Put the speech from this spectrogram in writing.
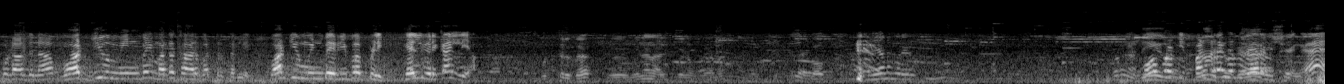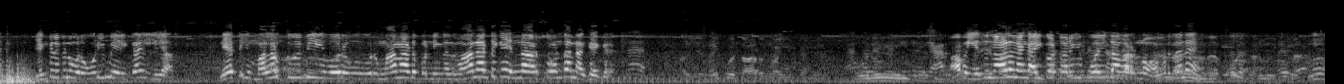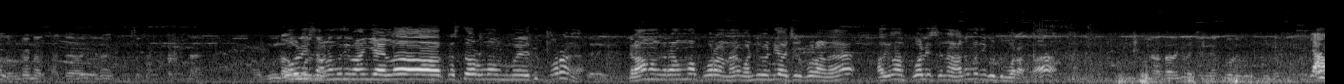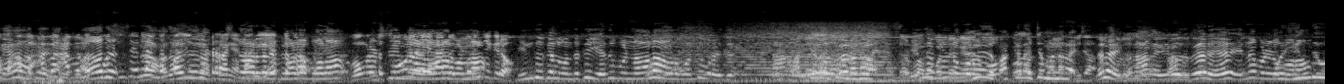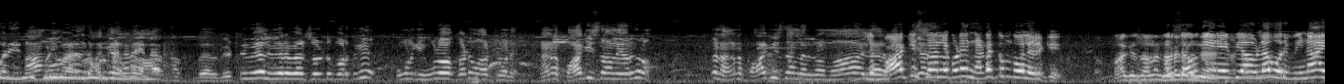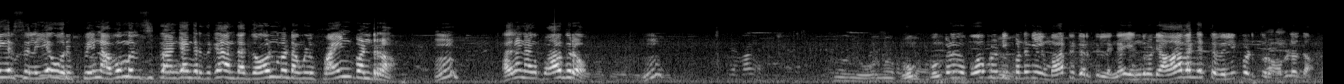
வரக்கூடாதுன்னா what you mean by மதசார்பற்ற தன்மை what you mean by republic கேள்வி இருக்கா இல்லையா? கோஆபரேட்டிவ் பண்றங்கிறது வேற விஷயங்க. எங்களுக்குன்னு ஒரு உரிமை இருக்கா இல்லையா? நேத்துக்கு மலர் தூவி ஒரு ஒரு மாநாடு பண்ணீங்க. அந்த மாநாட்டுக்கு என்ன அர்த்தம் தான் நான் கேட்கறேன் அப்ப எதுனாலும் நாங்க ஹைகோர்ட் வரைக்கும் போய் தான் வரணும். அப்படிதானே போலீஸ் அனுமதி வாங்கிய எல்லா கிறிஸ்தவர்களும் இதுக்கு போறாங்க. கிராமம் கிராமமா போறாங்க. வண்டி வண்டியா வச்சுட்டு போறாங்க. அதுக்கெல்லாம் போலீஸ் என்ன அனுமதி கொடுத்து போறாங்களா? இந்துக்கள் வந்துட்டு எது பண்ணாலும் அவனுக்கு வந்து ஒரு இது. மக்களாச்சும் நாங்க இருபது பேரு என்ன பண்ண ஒரு போறோம்? இந்து ஒரு இந்து நாங்க குடிமகன் வந்து கூட உரிமை இல்லைன்னா என்ன அங்கே அர்த்தம்? வெ- வெற்றிவேல் வீரவேல் சொல்லிட்டு போறதுக்கு உங்களுக்கு இவ்வளவு கடும் ஆற்றுவானே நாங்க பாகிஸ்தான்ல இருக்கிறோம்? இல்ல, நாங்க பாகிஸ்தான்ல இருக்கிறோமா? இல்ல பாகிஸ்தான்ல கூட நடக்கும் போல இருக்கு. சவுதி அரேபியாவுல ஒரு விநாயகர் சிலையை ஒரு பெண் அவமதிச்சுட்டாங்கிறதுக்கு அந்த கவர்மெண்ட் அவங்களுக்கு ஃபைன் பண்றான். ம்? அதெல்லாம் நாங்க பாக்குறோம். ம்? உங்க- உங்களுக்கு கோஆபரேட்டிவ் எங்களுக்கு மாற்று கருத்து இல்லைங்க. எங்களுடைய ஆதங்கத்தை வெளிப்படுத்துறோம். அவ்வளவுதான்.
